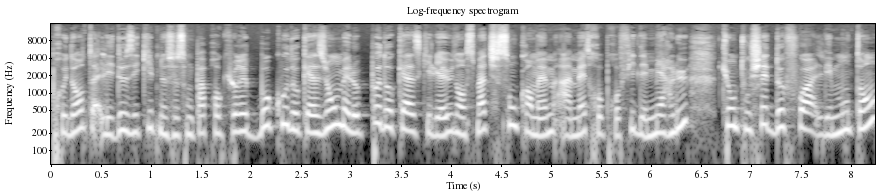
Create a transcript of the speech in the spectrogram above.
Prudente, les deux équipes ne se sont pas procuré beaucoup d'occasions, mais le peu d'occasions qu'il y a eu dans ce match sont quand même à mettre au profit des Merlus qui ont touché deux fois les montants.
